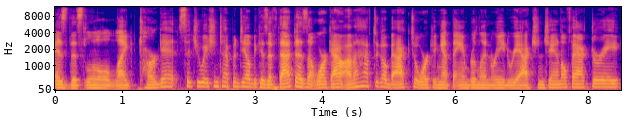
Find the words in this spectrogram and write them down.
is this little like target situation type of deal because if that doesn't work out, I'm going to have to go back to working at the Amberlynn Reid Reaction Channel Factory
